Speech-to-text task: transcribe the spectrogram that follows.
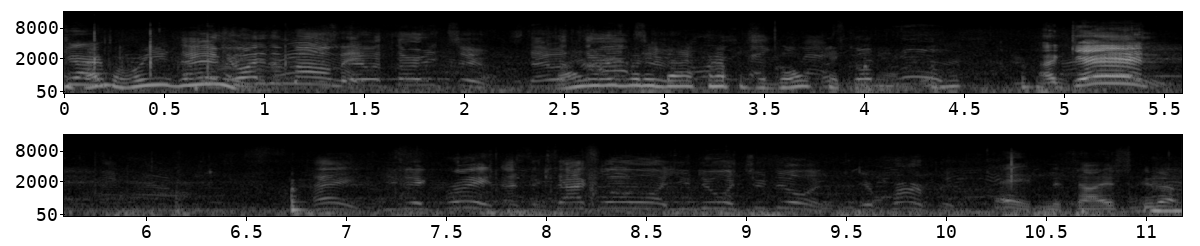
Jern. Where are you going? Hey, Enjoy the moment. Stay with 32. Stay with Why is 32. everybody backing up as a goal kick again? Again. Hey, you did great. That's exactly what I want. You do what you're doing. You're perfect. Hey, Natalia, scoot up.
